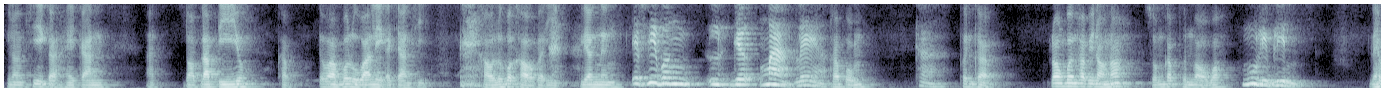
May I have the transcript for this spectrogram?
พี่น้องที่ก็ให้การอะตอบรับดีอยู่ครับ แต่ว่าบ่รู้ว่าเลขอาจารย์สิ เขาหรือว่าเขาก็อีกเรื่องหนึ่ง FC เบิ่งเยอะมากเลยอะครับผม ค่ะ เพิ่นก็ ลองเบิ่งครับพี่น้องเนาะสมกับเพิ่นเว้าบ่งูริบลินแล้ว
